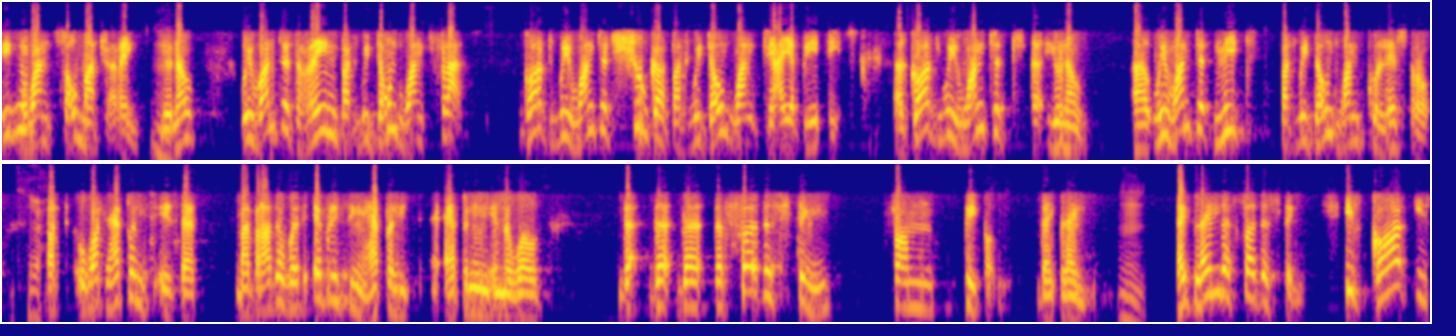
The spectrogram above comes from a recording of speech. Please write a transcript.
didn't want so much rain, mm. you know? We wanted rain, but we don't want floods. God, we wanted sugar, but we don't want diabetes. Uh, God, we wanted, uh, you know, uh, we wanted meat, but we don't want cholesterol. Yeah. But what happens is that, my brother, with everything happen, happening in the world, the, the, the, the furthest thing from people, they blame. Mm. They blame the furthest thing. If God is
